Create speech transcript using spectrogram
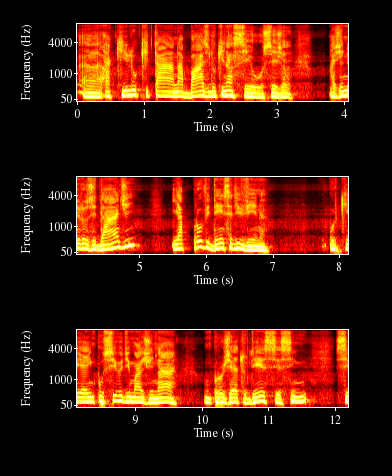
uh, aquilo que está na base do que nasceu, ou seja, a generosidade e a providência divina. Porque é impossível de imaginar um projeto desse assim se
